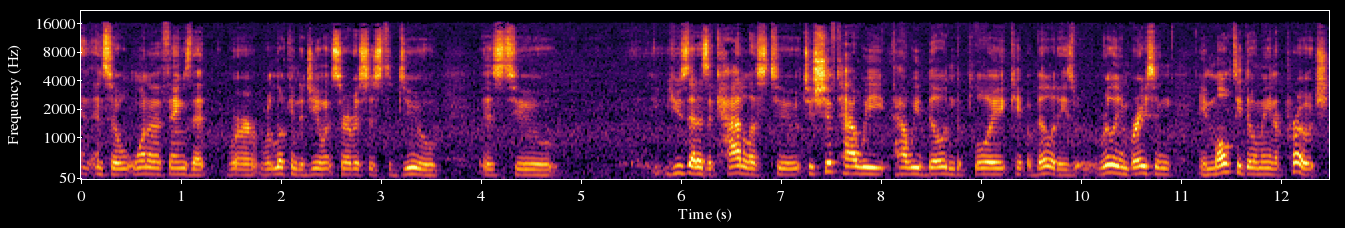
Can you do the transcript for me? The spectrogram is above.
and, and so one of the things that we're, we're looking to GeoInt services to do is to use that as a catalyst to, to shift how we how we build and deploy capabilities, really embracing a multi-domain approach,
